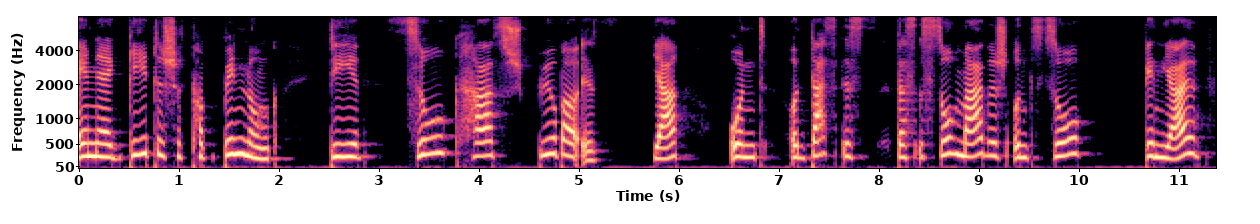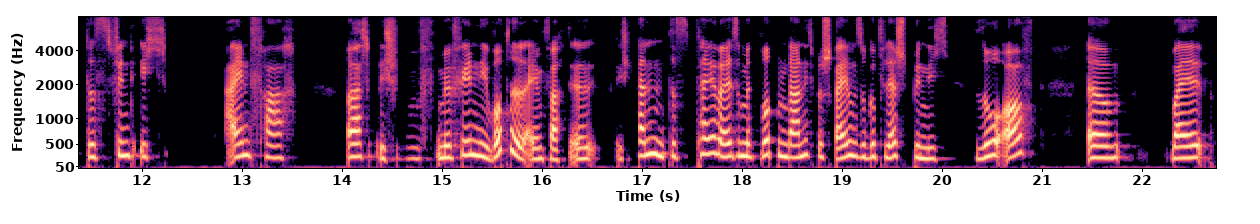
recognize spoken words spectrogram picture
energetische Verbindung, die so krass spürbar ist. Ja. Und, und das ist, das ist so magisch und so genial. Das finde ich einfach, ich, mir fehlen die Worte einfach. Äh, ich kann das teilweise mit Worten gar nicht beschreiben. So geflasht bin ich so oft, ähm, weil,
